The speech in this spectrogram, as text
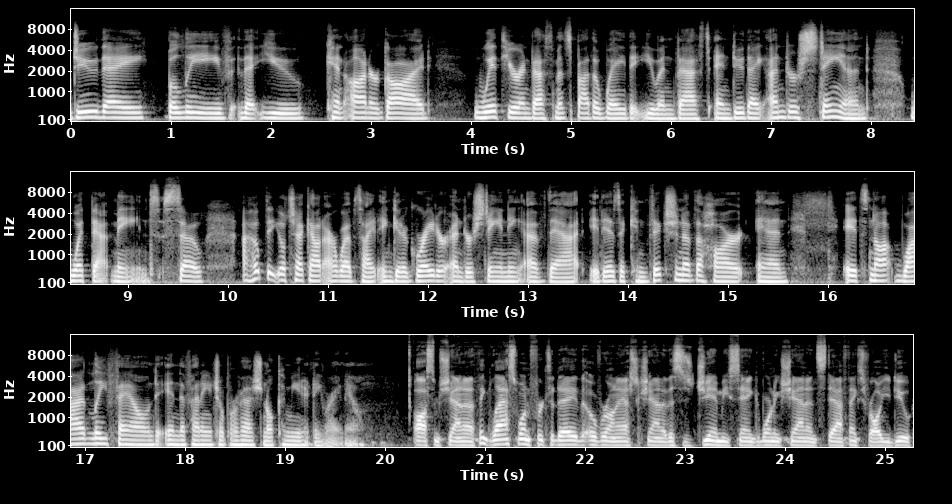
Do they believe that you can honor God? With your investments by the way that you invest and do they understand what that means? So I hope that you'll check out our website and get a greater understanding of that. It is a conviction of the heart and it's not widely found in the financial professional community right now. Awesome, Shannon. I think last one for today the over on Ask Shannon. This is Jim. He's saying, Good morning, Shannon and staff. Thanks for all you do.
